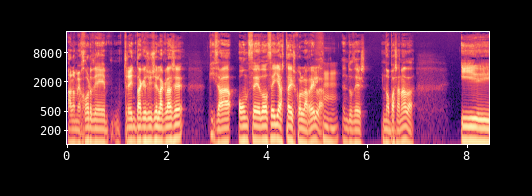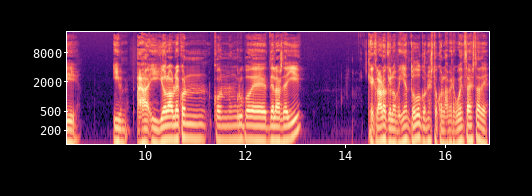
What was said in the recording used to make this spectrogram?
a lo mejor de 30 que sois en la clase, quizá 11, 12 ya estáis con la regla. Entonces, no pasa nada. Y, y, ah, y yo lo hablé con, con un grupo de, de las de allí, que claro, que lo veían todo con esto, con la vergüenza esta de,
